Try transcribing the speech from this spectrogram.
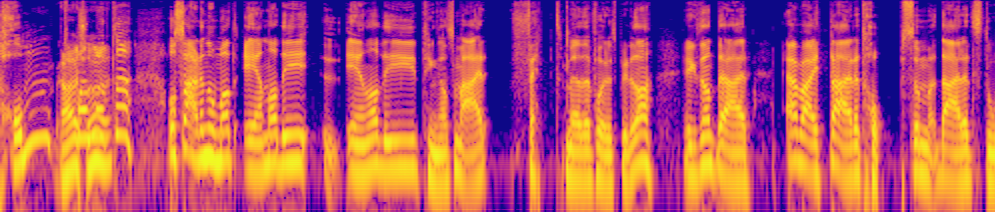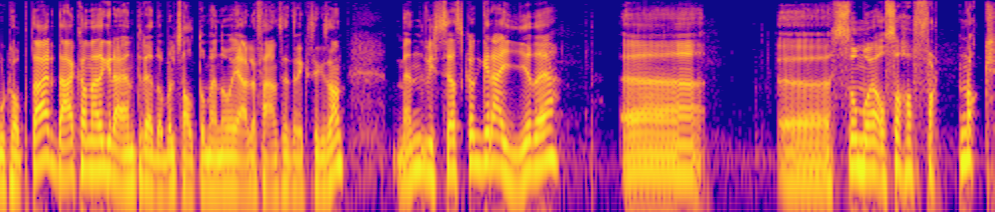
tomt, Ja, på en måte. Og så er det noe med at en av de, en av de tinga som er fett med det forrige spillet, da, ikke sant, det er jeg veit det er et hopp som, det er et stort hopp der. Der kan jeg greie en tredobbelt salto med noe jævlig fancy triks. ikke sant? Men hvis jeg skal greie det, øh, øh, så må jeg også ha fart nok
